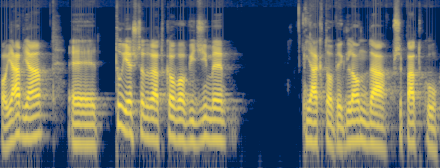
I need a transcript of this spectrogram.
pojawia. Y, tu jeszcze dodatkowo widzimy, jak to wygląda w przypadku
